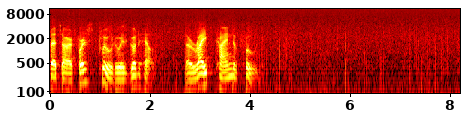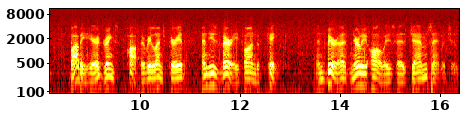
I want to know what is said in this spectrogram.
that's our first clue to his good health. The right kind of food. Bobby here drinks pop every lunch period, and he's very fond of cake and Vera nearly always has jam sandwiches.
